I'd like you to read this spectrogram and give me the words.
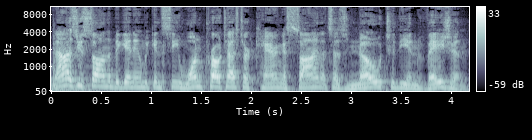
Now, as you saw in the beginning, we can see one protester carrying a sign that says no to the invasion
